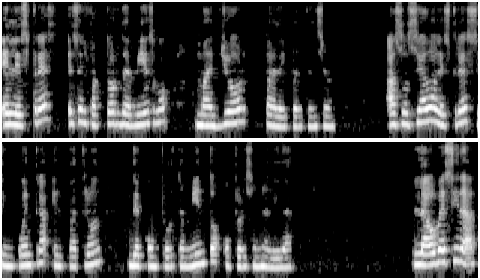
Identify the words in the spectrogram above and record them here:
El estrés es el factor de riesgo mayor para la hipertensión. Asociado al estrés se encuentra el patrón de comportamiento o personalidad. La obesidad,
